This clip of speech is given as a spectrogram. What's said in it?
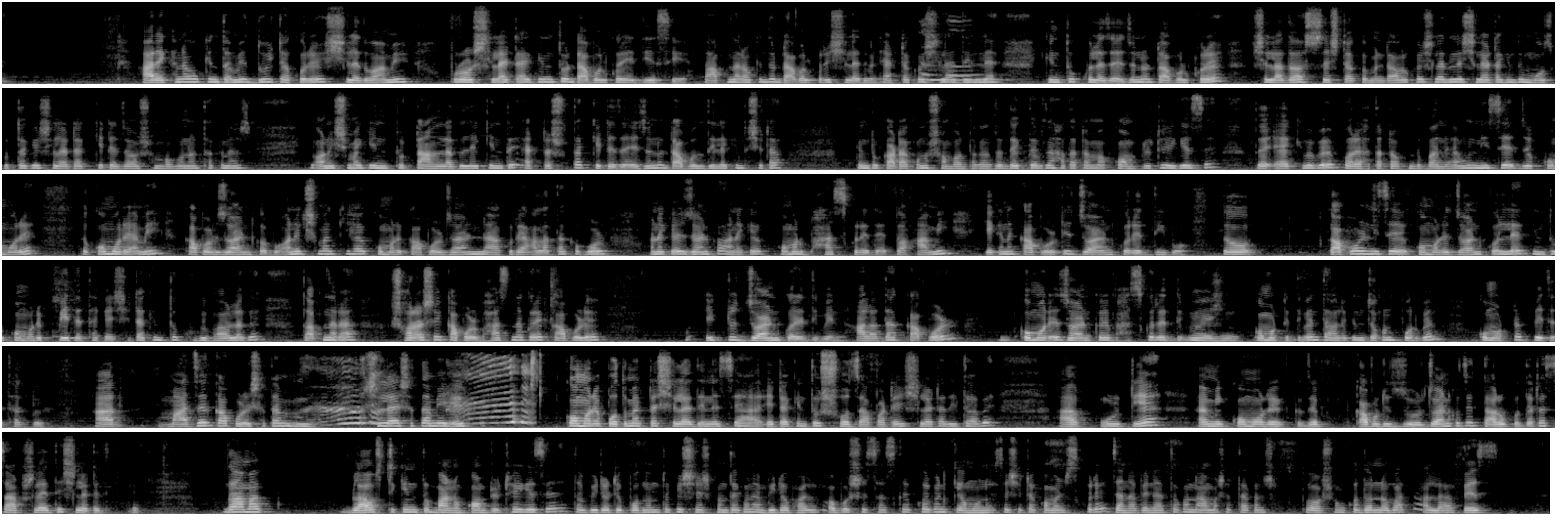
আর এখানেও কিন্তু আমি দুইটা করে সেলে দেবো। আমি পুরো সেলাইটা কিন্তু ডাবল করে দিয়েছি। তো আপনারাও কিন্তু ডাবল করে সেলাই দেবেন। একটা করে সেলাই দিলে কিন্তু খুলে যায়। জন্য ডাবল করে সেলাই দেওয়ার চেষ্টা করবেন। ডাবল করে সেলাই দিলে সেলাইটা কিন্তু মজবুত থাকে, সেলাইটা কেটে যাওয়ার সম্ভাবনা থাকে না। অনেক সময় কিন্তু টান লাগলে কিন্তু একটা সুতা কেটে যায়। এই জন্য ডাবল দিলে কিন্তু সেটা কিন্তু কাটার কোনো সম্ভাবনা থাকে না। তো দেখতে পাচ্ছেন হাতাটা আমার কমপ্লিট হয়ে গেছে। তো একইভাবে পরে হাতাটাও কিন্তু বানিয়ে এবং নিচে যে কোমরে তো কোমরে আমি কাপড় জয়েন করব। অনেক সময় কি হয়, কোমরে কাপড় জয়েন না করে আলাদা কাপড় অনেকে জয়েন করে, অনেকে কোমর ভাঁজ করে দেয়। তো আমি এখানে কাপড়টি জয়েন করে দিব। তো কাপড় নিচে কোমরে জয়েন করলে কিন্তু কোমরে পেতে থাকে, সেটা কিন্তু খুবই ভালো লাগে। তো আপনারা সরাসরি কাপড় ভাঁজ না করে কাপড়ে একটু জয়েন করে দিবেন। আলাদা কাপড় কোমরে জয়েন করে ভাঁজ করে কোমরটি দিবেন, তাহলে কিন্তু যখন পরবেন কোমরটা পেতে থাকবে। আর মাঝের কাপড়ের সাথে সেলাইয়ের সাথে আমি কোমরে প্রথমে একটা সেলাই দিয়ে নিয়েছি, আর এটা কিন্তু সোজা পাটে সেলাইটা দিতে হবে। আর উল্টে আমি কোমরে যে কাপড়টি জয়েন করছি, তার উপর দিয়ে একটা চাপ সেলাই দিয়ে সেলাইটা দিতে হবে। তো আমার ব্লাউজটি কিন্তু বানো কমপ্লিট হয়ে গেছে। তো ভিডিওটি প্রথম থেকে শেষ পর্যন্ত দেখবেন আর ভিডিও ভালো অবশ্যই সাবস্ক্রাইব করবেন। কেমন হয়েছে সেটা কমেন্টস করে জানাবেন। এতক্ষণ আমার সাথে থাকার অসংখ্য ধন্যবাদ। আল্লাহ হাফেজ।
